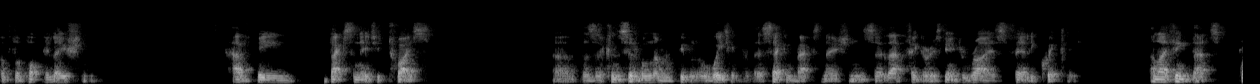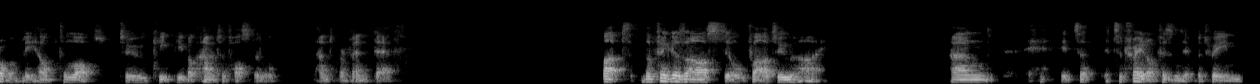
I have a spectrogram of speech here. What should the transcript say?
of the population have been vaccinated twice. Uh, there's a considerable number of people who are waiting for their second vaccination, so that figure is going to rise fairly quickly. And I think that's probably helped a lot to keep people out of hospital and to prevent death. But the figures are still far too high. And it's a it's a trade-off, isn't it, between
